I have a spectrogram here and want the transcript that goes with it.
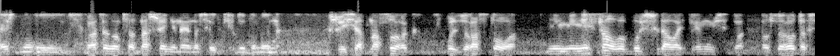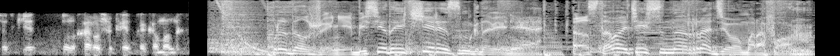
конечно, с процентом соотношения, наверное, все-таки где-то, наверное, 60 на 40 в пользу Ростова. Не, не, не бы больше давать преимущество, потому что Ротор все-таки тоже хорошая, крепкая команда. Продолжение беседы через мгновение. Оставайтесь на радиомарафон.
